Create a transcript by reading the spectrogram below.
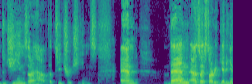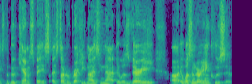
the genes that i have the teacher genes. And then as i started getting into the bootcamp space i started recognizing that it was very uh, it wasn't very inclusive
